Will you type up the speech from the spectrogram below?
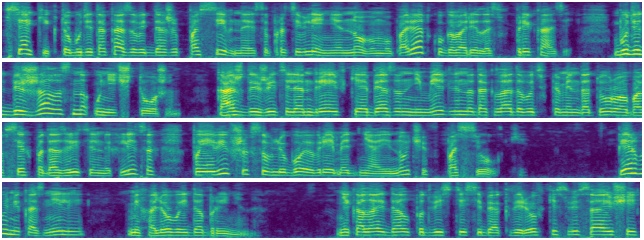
Всякий, кто будет оказывать даже пассивное сопротивление новому порядку, говорилось в приказе, будет безжалостно уничтожен. Каждый житель Андреевки обязан немедленно докладывать в комендатуру обо всех подозрительных лицах, появившихся в любое время дня и ночи в поселке. Первыми казнили Михалева и Добрынина. Николай дал подвести себя к веревке, свисающей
